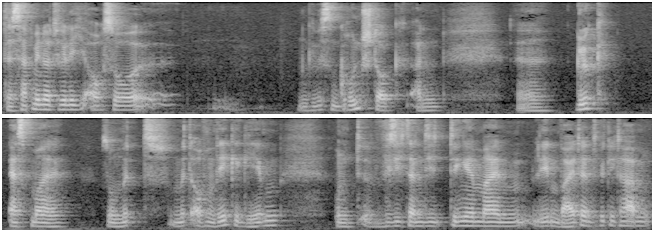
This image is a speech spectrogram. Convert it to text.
das hat mir natürlich auch so einen gewissen Grundstock an äh, Glück erstmal so mit, mit auf den Weg gegeben. Und wie sich dann die Dinge in meinem Leben weiterentwickelt haben,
